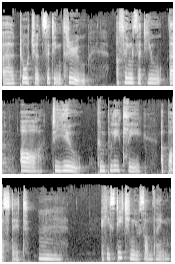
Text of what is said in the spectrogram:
uh, tortured sitting through things that you that are to you completely apostate. Mm. He's teaching you something.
